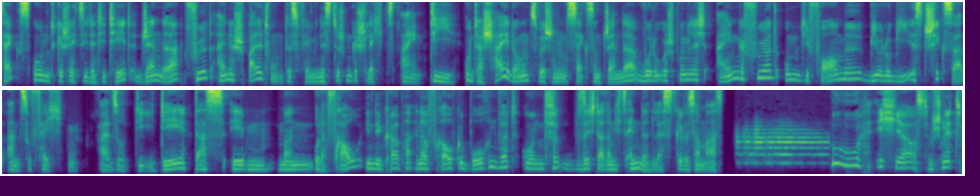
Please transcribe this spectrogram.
Sex und Geschlechtsidentität, Gender, führt eine Spaltung des feministischen Geschlechts ein. Die Unterscheidung zwischen Sex und Gender wurde ursprünglich eingeführt, um die Formel Biologie ist Schicksal anzufechten. Also die Idee, dass eben man oder Frau in den Körper einer Frau geboren wird und sich daran nichts ändern lässt gewissermaßen. Huhu, ich hier aus dem Schnitt.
